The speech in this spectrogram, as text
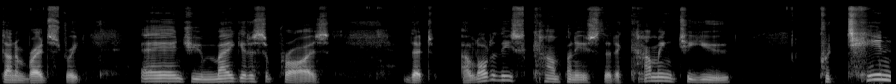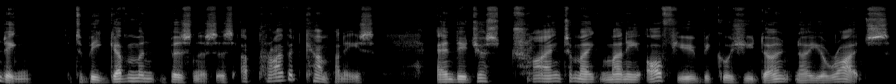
Dun & Bradstreet and you may get a surprise that a lot of these companies that are coming to you pretending to be government businesses are private companies and they're just trying to make money off you because you don't know your rights.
